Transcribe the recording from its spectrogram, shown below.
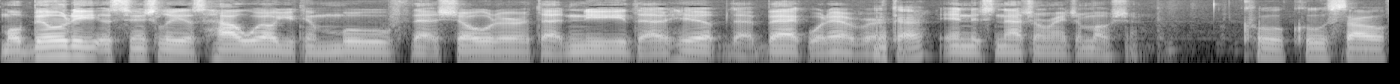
mobility essentially is how well you can move that shoulder, that knee, that hip, that back, whatever, Okay. in its natural range of motion. Cool, cool. So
